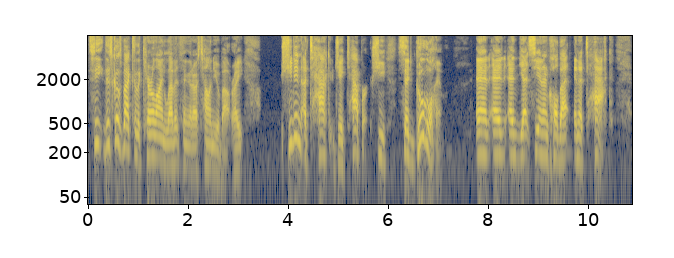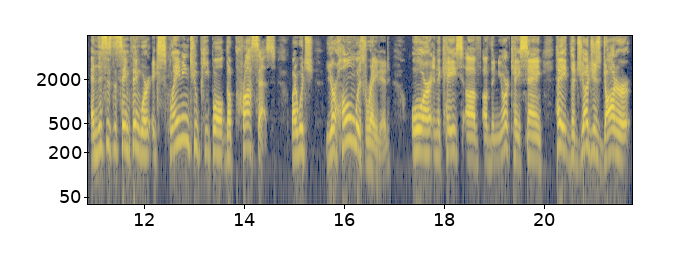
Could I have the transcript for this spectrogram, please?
See this goes back to the karoline leavitt thing that i was telling you about right? She didn't attack jake tapper. She said google him. And and and yet cnn called that an attack. And this is the same thing. We're explaining to people the process by which your home was raided or in the case of, of the New York case, saying, hey, the judge's daughter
